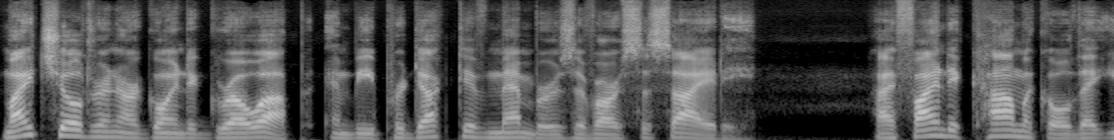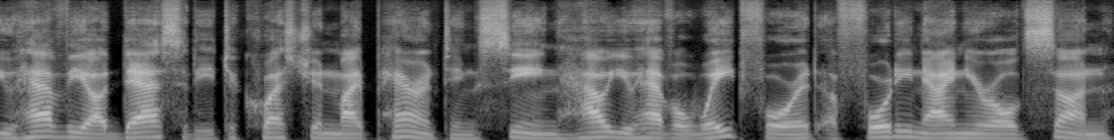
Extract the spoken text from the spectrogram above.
My children are going to grow up and be productive members of our society. I find it comical that you have the audacity to question my parenting seeing how you have a wait for it a 49-year-old son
